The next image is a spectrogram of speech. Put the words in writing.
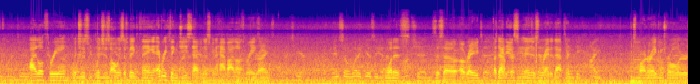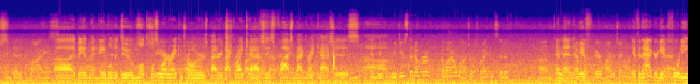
if you wanted to. ILO 3, which is which is always a big thing. Everything G7 is going to have ILO 3. Right. It's here. And so what it gives you What is is this a, a RAID adapter? It is. It is a RAID adapter. 10 gig height Smart array controllers. embedded device. Uh, be able to do multiple smart array controllers, battery backed write caches, flash backed write caches. and Um, we reduce the number of, of IO modules, right? Instead of um, And then if- fiber channel. if an aggregate 40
